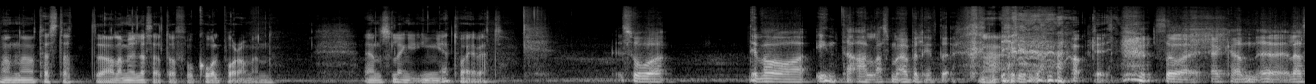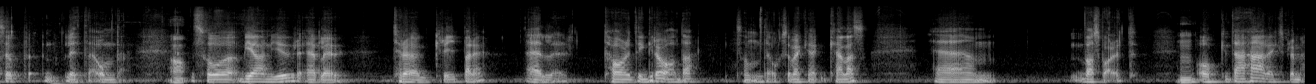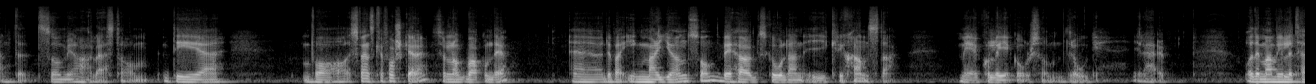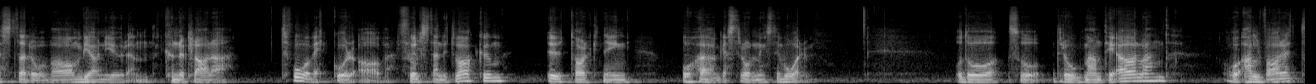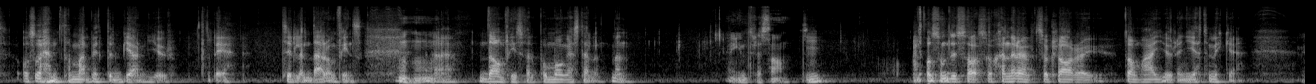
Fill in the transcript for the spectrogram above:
Man har testat alla möjliga sätt att få koll på dem. Men än så länge inget vad jag vet. Så det var inte alla som överlevde Nej. i rymden. Okej. Så jag kan eh, läsa upp lite om det. Ja. Så björndjur eller trögkrypare eller tardigrada som det också verkar kallas ehm, var svaret. Och det här experimentet som jag har läst om det var svenska forskare som låg bakom det. Eh, det var Ingmar Jönsson vid Högskolan i Kristianstad med kollegor som drog i det här. Och det man ville testa då var om björndjuren kunde klara två veckor av fullständigt vakuum, uttorkning och höga strålningsnivåer. Och då så drog man till Öland och Alvaret och så hämtade man lite björndjur. Det är tydligen där de finns. Mm-hmm. De finns väl på många ställen. Men... Intressant. Mm. Och som du sa så generellt så klarar ju de här djuren jättemycket.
